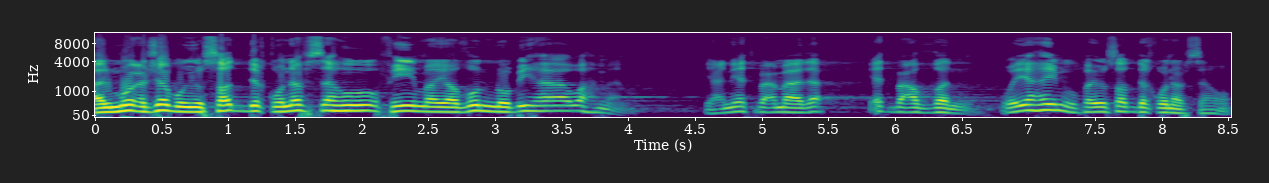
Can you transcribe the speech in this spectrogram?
المعجب يصدق نفسه فيما يظن بها وهما يعني يتبع ماذا؟ يتبع الظن ويهم فيصدق نفسه.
